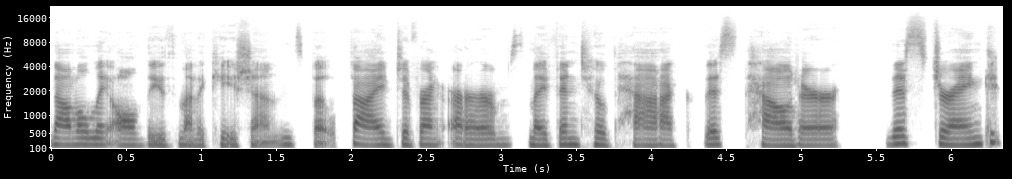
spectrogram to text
not only all these medications, but five different herbs, my Binto pack, this powder, this drink.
